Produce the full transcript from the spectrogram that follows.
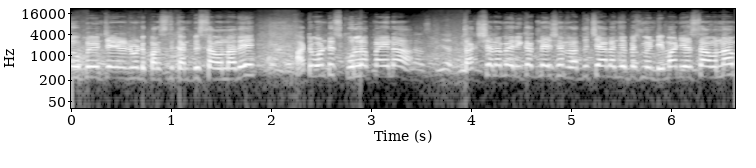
చూపించేటటువంటి పరిస్థితి కనిపిస్తూ ఉన్నది. అటువంటి స్కూళ్ళ పైన తక్షణమే రికగ్నేషన్ రద్దు చేయాలని చెప్పేసి మేము డిమాండ్ చేస్తూ ఉన్నాం.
